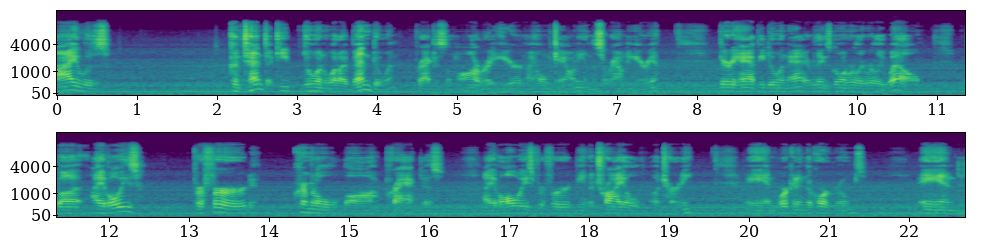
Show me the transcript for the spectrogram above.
I was content to keep doing what I've been doing, practicing law right here in my home county and the surrounding area. Very happy doing that. Everything's going really, really well. But I have always preferred criminal law practice. I have always preferred being a trial attorney and working in the courtrooms. And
